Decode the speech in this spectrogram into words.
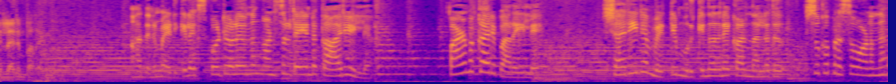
എല്ലാരും പറയുന്നു അതിന് മെഡിക്കൽ എക്സ്പേർട്ടുകളെ ഒന്നും കൺസൾട്ട് ചെയ്യേണ്ട കാര്യമില്ല. പഴമക്കാര് പറയില്ലേ ശരീരം വെട്ടിമുറിക്കുന്നതിനേക്കാൾ നല്ലത് സുഖപ്രസവമാണെന്ന്?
